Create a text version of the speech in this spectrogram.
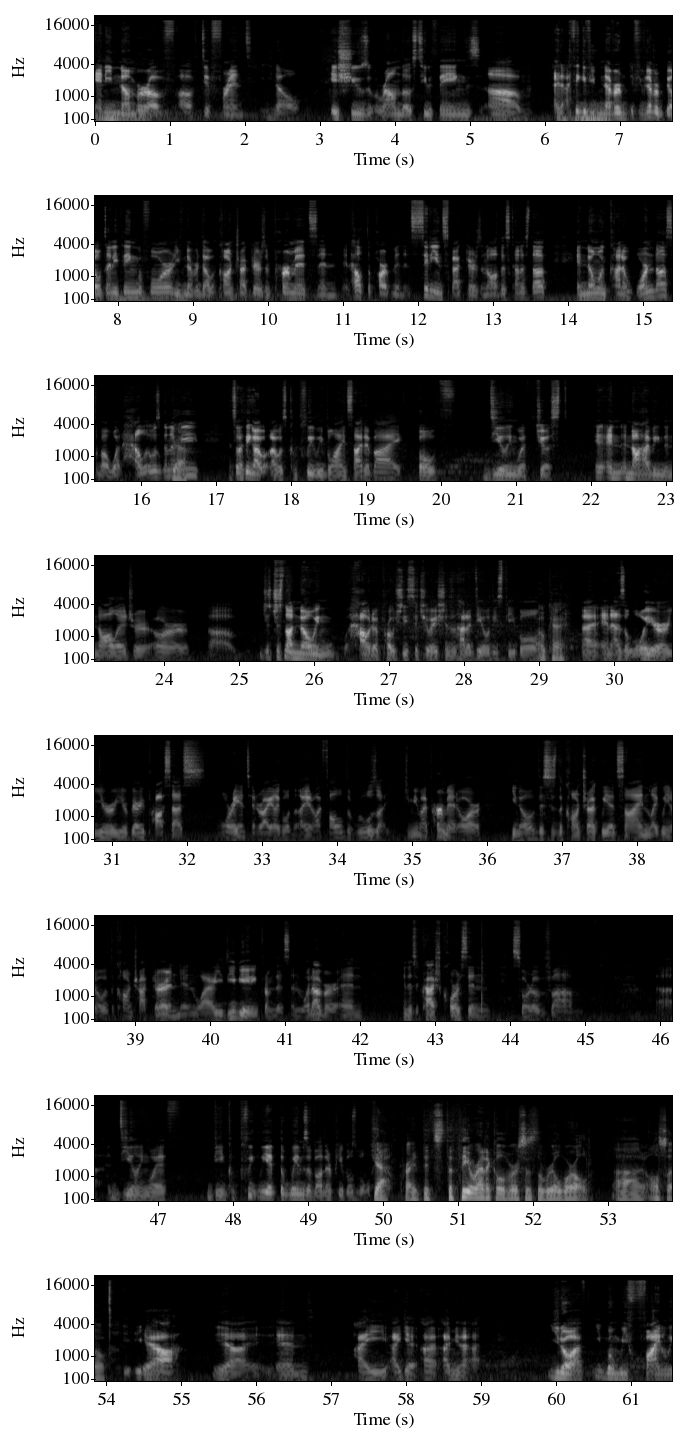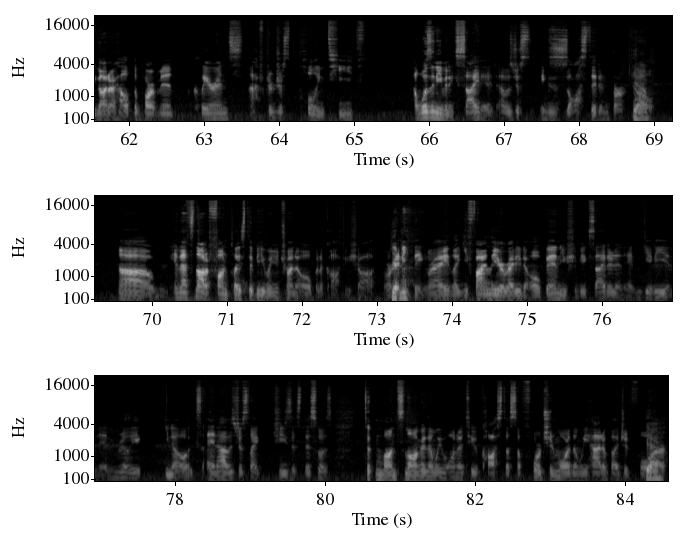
any number of, of different, you know, issues around those two things. Um, and I think if you've never if you've never built anything before, you've never dealt with contractors and permits and, and health department and city inspectors and all this kind of stuff, and no one kind of warned us about what hell it was going to yeah. be. And so I think I, I was completely blindsided by both dealing with just and, and not having the knowledge or, or uh, just just not knowing how to approach these situations and how to deal with these people. Okay. Uh, and as a lawyer, you're you're very process oriented, right? Like, well, you know, I followed the rules. Like, give me my permit, or you know, this is the contract we had signed, like you know, with the contractor, and and why are you deviating from this, and whatever. And and it's a crash course in, in sort of um, uh, dealing with being completely at the whims of other people's bullshit. Yeah, right. It's the theoretical versus the real world. Uh, also. Yeah, yeah, and I I get I, I mean I, you know I, when we finally got our health department clearance after just pulling teeth, I wasn't even excited. I was just exhausted and burnt yeah. out. Um, and that's not a fun place to be when you're trying to open a coffee shop or yeah. anything, right? Like you finally are ready to open, you should be excited and, and giddy and, and, really, you know. And I was just like, Jesus, this was took months longer than we wanted to, cost us a fortune more than we had a budget for. Yeah.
